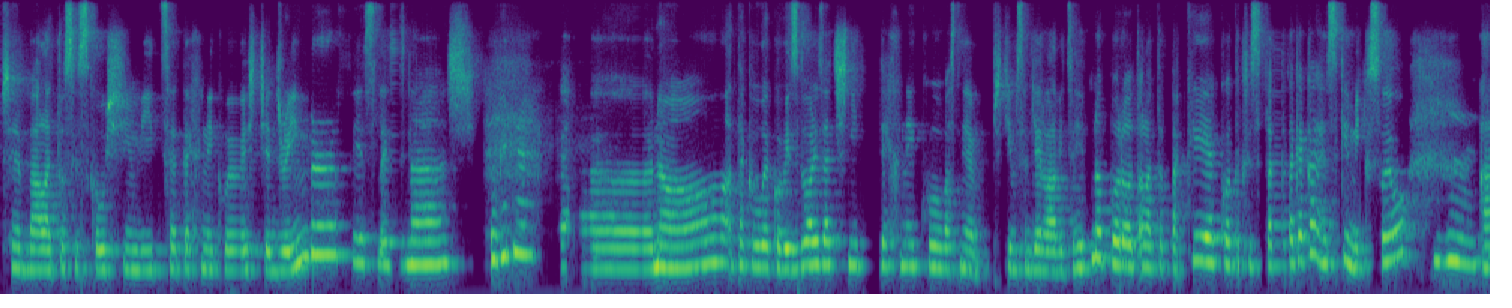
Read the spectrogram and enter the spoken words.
třeba letos si zkouším více techniku ještě Dream Birth, jestli znáš. Kde? Uh, no, takovou jako vizualizační techniku, vlastně předtím jsem dělala více hypnoporod, ale to taky jako, tak si se tak, tak jako hezky mixuju mm-hmm. a,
